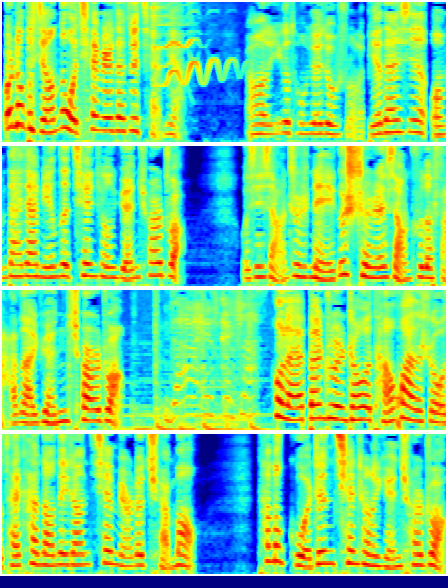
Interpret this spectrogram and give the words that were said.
我说那不行，那我签名在最前面。然后一个同学就说了，别担心，我们大家名字签成圆圈状。我心想这是哪个神人想出的法子？圆圈状。后来班主任找我谈话的时候，我才看到那张签名的全貌。他们果真牵成了圆圈状，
